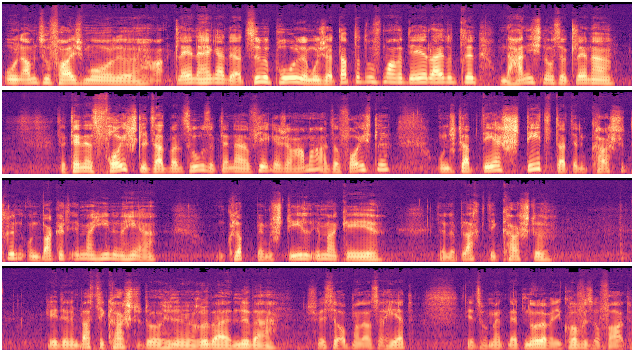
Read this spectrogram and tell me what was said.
Und ab und zu fahre ich mal den kleinen Hänger, der hat 7 Pole, da muss ich Adapter drauf machen, der leider drin. Und da habe ich noch so ein kleiner so ein kleines Feuchtel, sagt man zu, so ein kleiner viereckiger Hammer, also Feuchtel. Und ich glaube, der steht da in dem Kasten drin und wackelt immer hin und her und kloppt beim Stiel immer gegen den Plastikkasten, geht in den Plastikkasten da hin und rüber, nüber. Ich weiß nicht, ob man das so hört. Jetzt im Moment nicht nur, wenn die Kurve so fährt.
